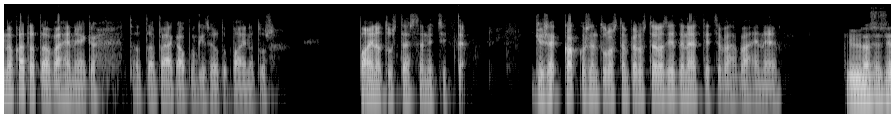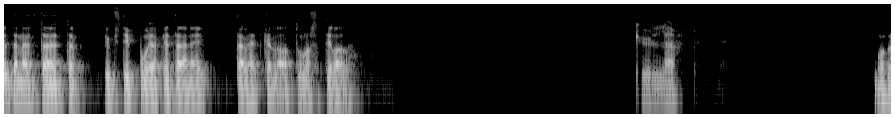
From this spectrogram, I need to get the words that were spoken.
No katsotaan väheneekö tuota, pääkaupunkiseutupainotus painotus tässä nyt sitten. Kyllä se kakkosen tulosten perusteella siltä näytti, että se vähän vähenee. Kyllä se siltä näyttää, että yksi tippuu ja ketään ei tällä hetkellä ole tulossa tilalle. Kyllä. Mutta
